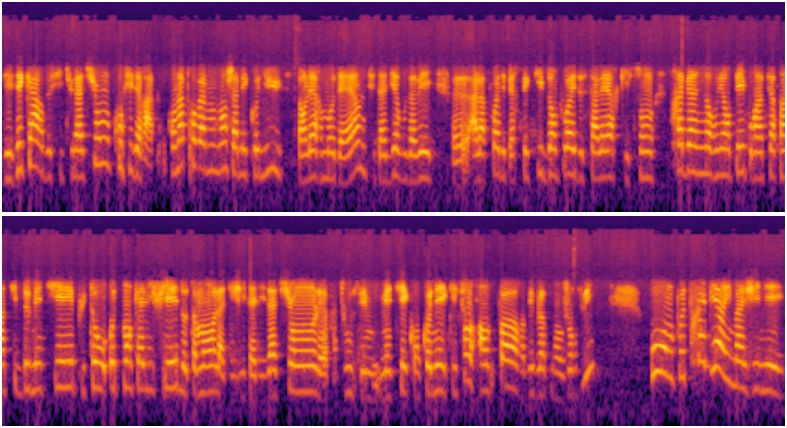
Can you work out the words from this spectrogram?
des écarts de situation considérables qu'on n'a probablement jamais connus dans l'ère moderne, c'est-à-dire vous avez à la fois des perspectives d'emploi et de salaire qui sont très bien orienté pour un certain type de métier, plutôt hautement qualifié, notamment la digitalisation, les, enfin, tous ces métiers qu'on connaît et qui sont en fort développement aujourd'hui, où on peut très bien imaginer,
